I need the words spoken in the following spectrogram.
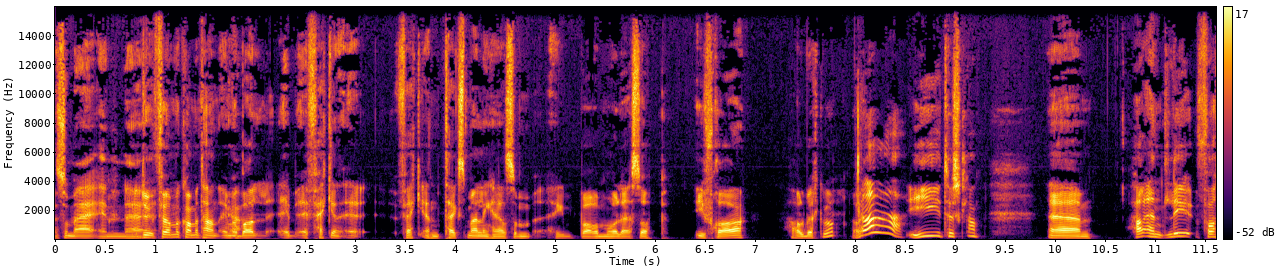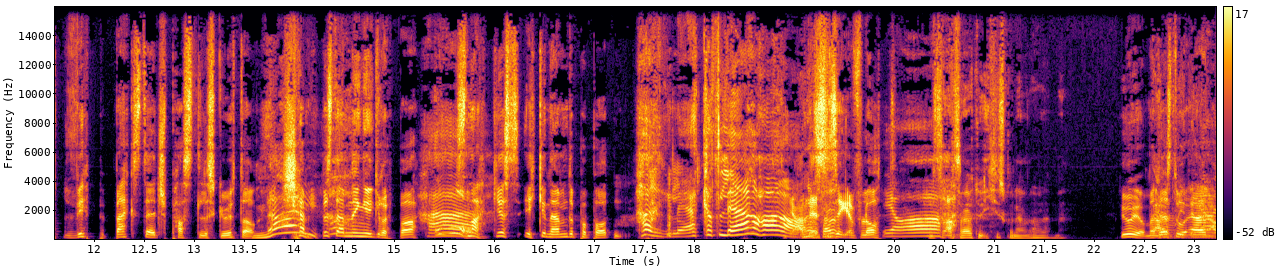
som er en eh, Du, før vi kommer til han, jeg, må Ja. bare, jeg, jeg, fikk en, jeg fikk en tekstmelding her som jeg bare må lese opp, ifra Harald Birkevold Ah, i Tyskland. Um, har endelig fått VIP backstage-pass til scooter. Nei! Kjempestemning i gruppa. Her. Snakkes, ikke nevn det på poden. herlighet. Gratulerer, Harald. Ja, det syns jeg er flott. Ja. Jeg sa jo at du ikke skulle nevne det. Men. Jo, jo, men det, sto, er,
